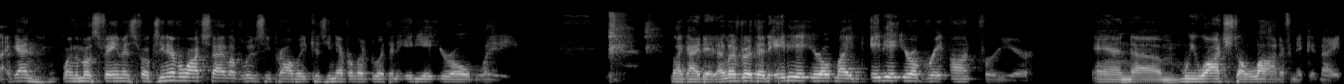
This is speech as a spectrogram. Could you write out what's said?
again, one of the most famous folks. You never watched I Love Lucy, probably because you never lived with an 88 year old lady like I did. I lived with an 88 year old, my 88 year old great aunt for a year, and um, we watched a lot of Nick at Nite.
